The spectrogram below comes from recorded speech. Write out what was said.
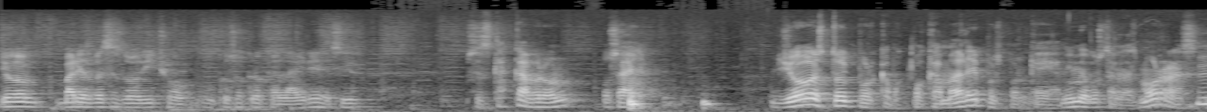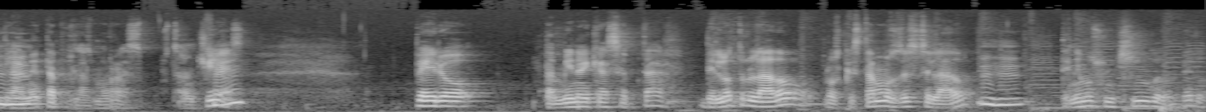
yo varias veces lo he dicho, incluso creo que al aire, decir, pues está cabrón. O sea, yo estoy por ca- poca madre, pues porque a mí me gustan las morras. La neta, pues las morras están chidas. Sí. Pero también hay que aceptar. Del otro lado, los que estamos de este lado, tenemos un chingo de pedos.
